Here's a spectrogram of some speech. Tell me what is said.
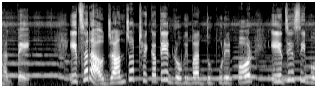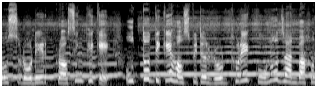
থাকবে। এছাড়াও যানজট ঠেকাতে রবিবার দুপুরের পর এজেসি বোস রোডের ক্রসিং থেকে উত্তর দিকে হসপিটাল রোড ধরে কোনো যানবাহন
